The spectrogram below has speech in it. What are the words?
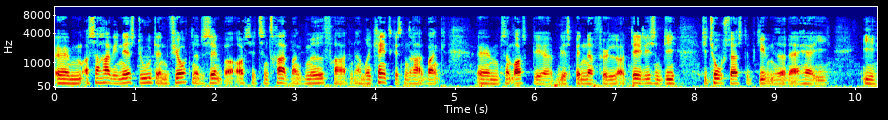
Øhm, og så har vi næste uge, den 14. december, også et centralbankmøde fra den amerikanske centralbank, øhm, som også bliver, bliver spændende at følge. Og det er ligesom de, de to største begivenheder, der er her i, i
